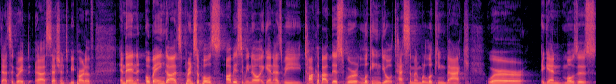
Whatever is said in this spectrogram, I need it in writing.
That's a great uh, session to be part of. And then obeying God's principles. Obviously, we know, again, as we talk about this, we're looking in the Old Testament, we're looking back where, again, Moses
